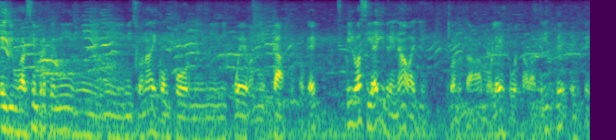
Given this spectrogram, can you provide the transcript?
el dibujar siempre fue mi, zona de confort, mi, mi, cueva, mi escape, ¿ok? Y lo hacía y drenaba allí cuando estaba molesto o estaba triste, este,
